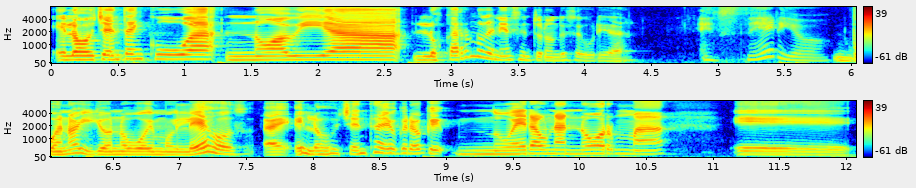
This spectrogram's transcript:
en los 80 en Cuba no había, los carros no tenían cinturón de seguridad. ¿En serio? Bueno, y yo no voy muy lejos. En los 80 yo creo que no era una norma eh,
